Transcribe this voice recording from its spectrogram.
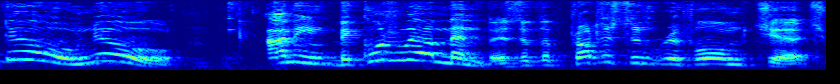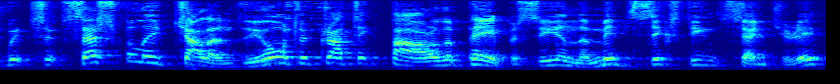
No, no. I mean, because we are members of the Protestant Reformed Church, which successfully challenged the autocratic power of the papacy in the mid 16th century,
